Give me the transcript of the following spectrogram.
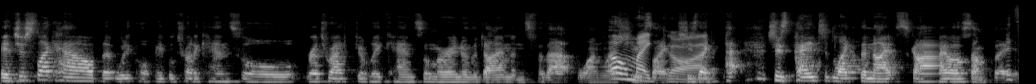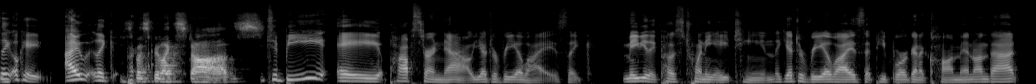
It's just like how that what do you call it? People try to cancel retroactively cancel Marina and the Diamonds for that one. Where Oh she's my like, She's like pa- she's painted like the night sky or something. it's like okay, I like It's per- supposed to be like stars. to be a pop star now. You have to realize like maybe like post twenty eighteen, like you have to realize that people are gonna comment on that.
